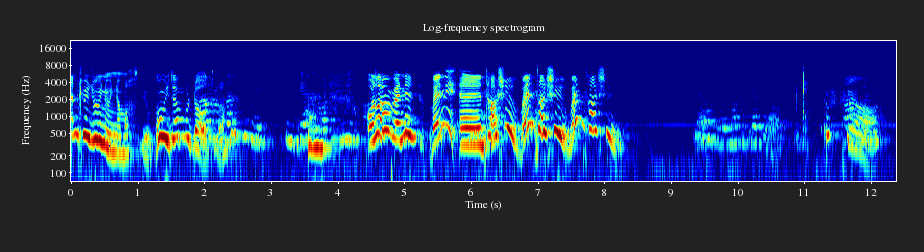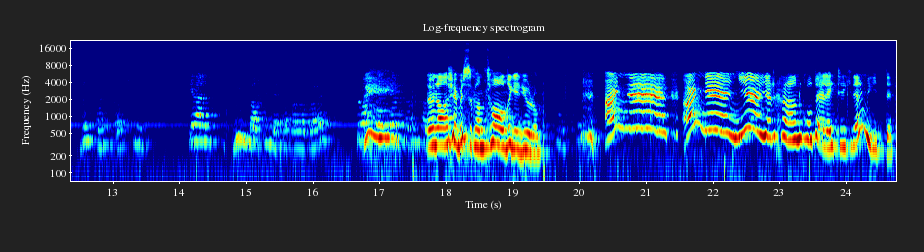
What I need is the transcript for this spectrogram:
Ben ilk önce oyun oynamak istiyorum. O yüzden burada yıka. O zaman beni, beni e, taşı, ben taşı, ben taşı. Üf ya. Dur sen taşıyım. Gel. Bin bakayım bebek arabaya. Dur Ön alışa bir sıkıntı oldu geliyorum. Anne! Anne! Niye her yer karanlık oldu? Elektrikler mi gitti?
